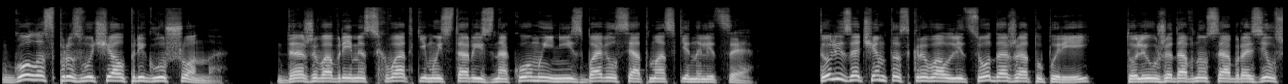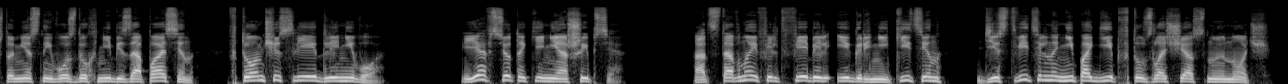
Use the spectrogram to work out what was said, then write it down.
Голос прозвучал приглушенно. Даже во время схватки мой старый знакомый не избавился от маски на лице. То ли зачем-то скрывал лицо даже от упырей, то ли уже давно сообразил, что местный воздух небезопасен, в том числе и для него. Я все-таки не ошибся. Отставной фельдфебель Игорь Никитин действительно не погиб в ту злосчастную ночь.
